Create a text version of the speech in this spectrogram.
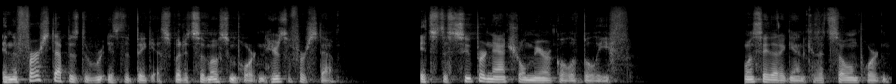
And the first step is the, is the biggest, but it's the most important. Here's the first step It's the supernatural miracle of belief. I want to say that again because it's so important.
